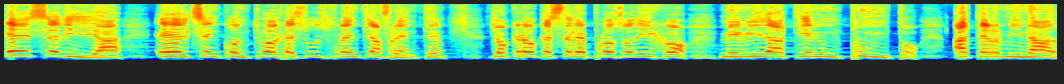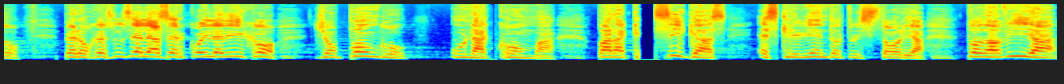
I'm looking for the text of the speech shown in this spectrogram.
ese día él se encontró a Jesús frente a frente. Yo creo que este leproso dijo, mi vida tiene un punto, ha terminado. Pero Jesús se le acercó y le dijo, yo pongo una coma para que sigas escribiendo tu historia. Todavía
